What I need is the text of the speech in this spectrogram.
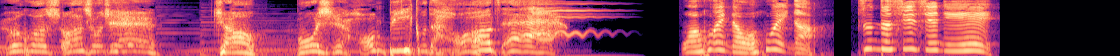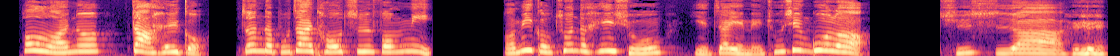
如果说出去，就不是红屁股的猴子。我会的，我会的，真的谢谢你。后来呢？大黑狗真的不再偷吃蜂蜜，阿密狗村的黑熊。也再也没出现过了。其实啊，嘿嘿，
